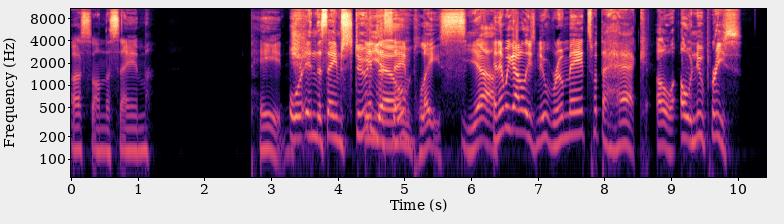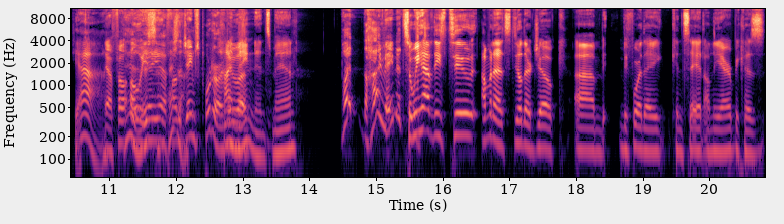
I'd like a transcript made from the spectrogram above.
us on the same page Or in the same studio. in the same place. Yeah. And then we got all these new roommates. What the heck? oh, oh, new priest. Yeah. Yeah. Ew, oh, yeah, yeah. Father James Porter. High new, uh, maintenance, man. what? The high maintenance. So we have these two. I'm gonna steal their joke um, b- before they can say it on the air because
